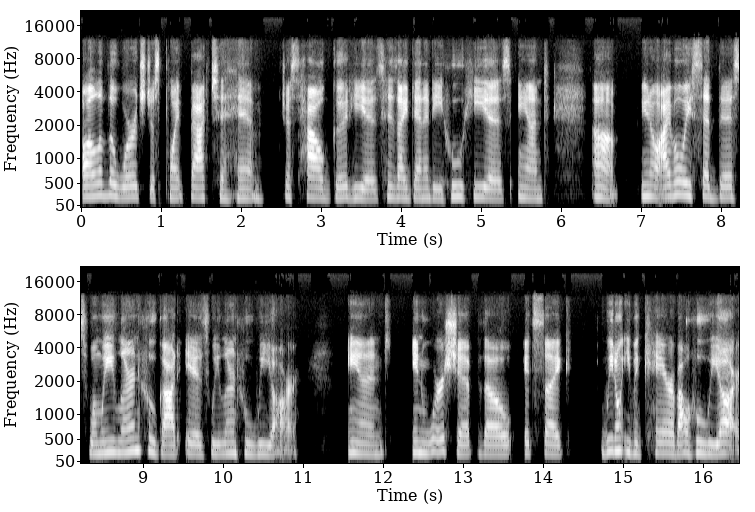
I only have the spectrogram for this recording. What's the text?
all of the words just point back to Him, just how good He is, His identity, who He is. And, um, you know, I've always said this when we learn who God is, we learn who we are. And in worship, though, it's like we don't even care about who we are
